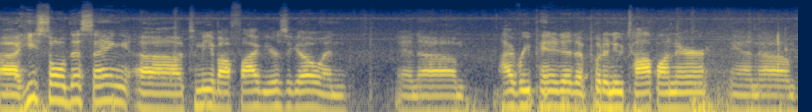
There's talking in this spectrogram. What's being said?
uh, he sold this thing uh, to me about five years ago, and and um, I repainted it. I put a new top on there, and um,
